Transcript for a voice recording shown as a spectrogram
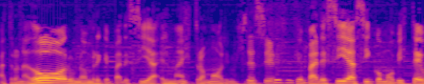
atronador, un hombre que parecía el maestro amor, imagínate, que parecía así como, viste,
